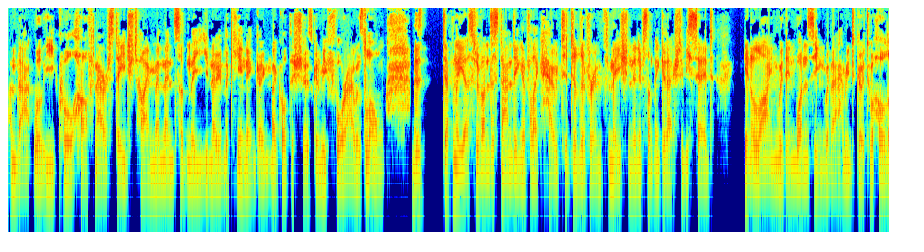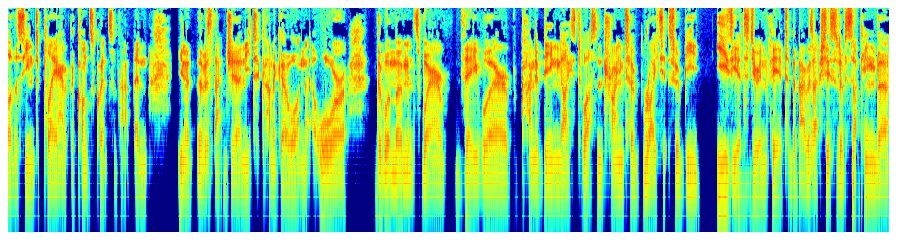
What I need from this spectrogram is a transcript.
and that will equal half an hour of stage time. And then suddenly, you know, looking at it and going, my God, this show's going to be four hours long. There's definitely a sort of understanding of like how to deliver information and if something could actually be said in a line within one scene without having to go to a whole other scene to play out the consequence of that, then, you know, there was that journey to kind of go on. Or there were moments where they were kind of being nice to us and trying to write it so it'd be easier to do in theatre, but that was actually sort of sucking the,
